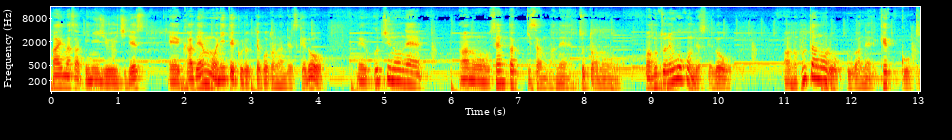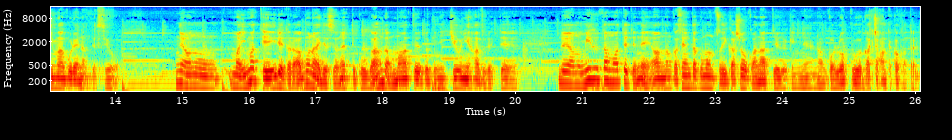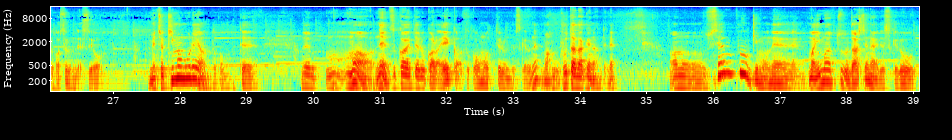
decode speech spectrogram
はいまさぴ21です、えー家電も似てくるってことなんですけど、えーうちのねあの洗濯機さんがねちょっとあの、まあ、普通に動くんですけどあの蓋のロックがね結構気まぐれなんですよ。であの、まあ、今手入れたら危ないですよねってこうガンガン回ってる時に急に外れてであの水溜まっててねあなんか洗濯物追加しようかなっていう時にねなんかロックがガチャンってかかったりとかするんですよ。めっちゃ気まぐれやんとか思って。でまあね使えてるからええかとか思ってるんですけどね、まあ、蓋だけなんでねあの扇風機もね、まあ、今ちょっと出してないですけど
